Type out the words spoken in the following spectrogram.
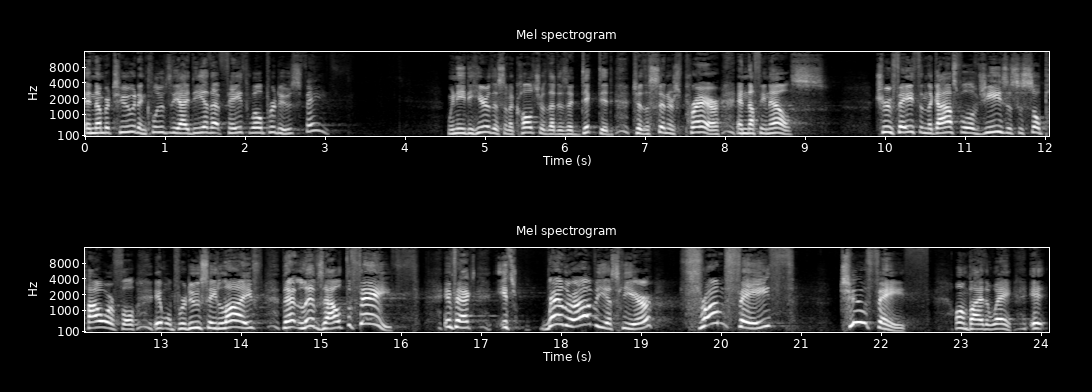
And number two, it includes the idea that faith will produce faith. We need to hear this in a culture that is addicted to the sinner's prayer and nothing else. True faith in the gospel of Jesus is so powerful, it will produce a life that lives out the faith. In fact, it's rather obvious here from faith to faith. Oh, and by the way, it,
